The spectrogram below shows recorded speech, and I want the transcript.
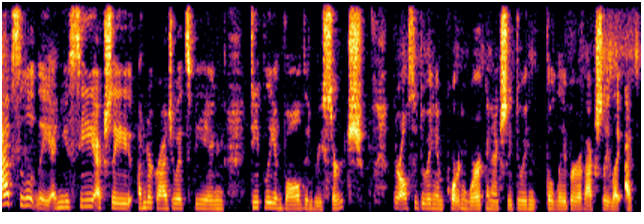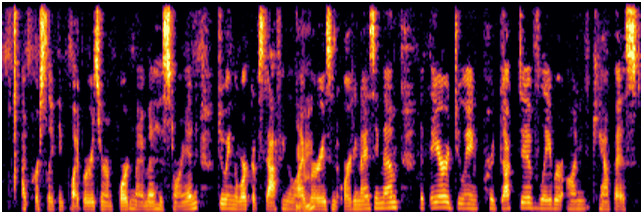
Absolutely. And you see actually undergraduates being deeply involved in research. They're also doing important work and actually doing the labor of actually like i, I personally think libraries are important. I'm a historian doing the work of staffing the mm-hmm. libraries and organizing them. That they are doing productive labor on campus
